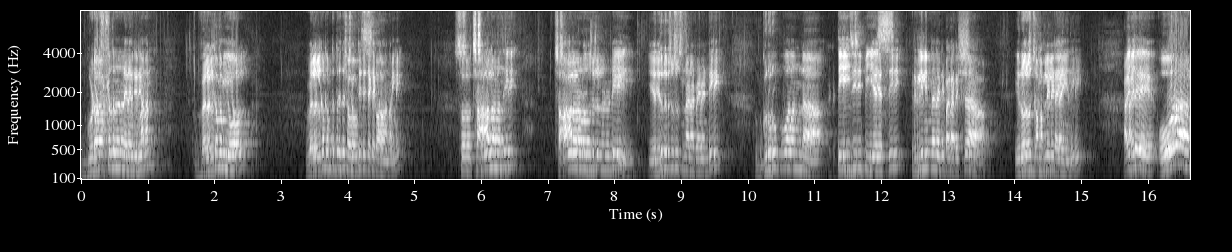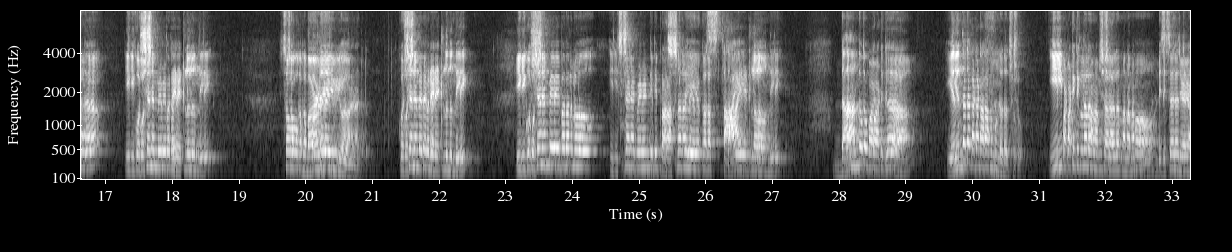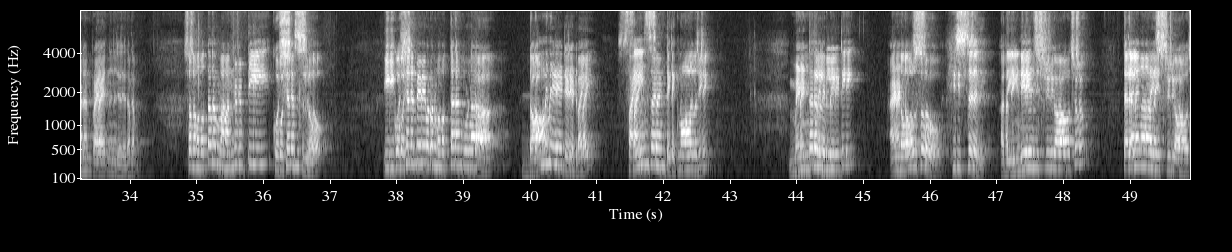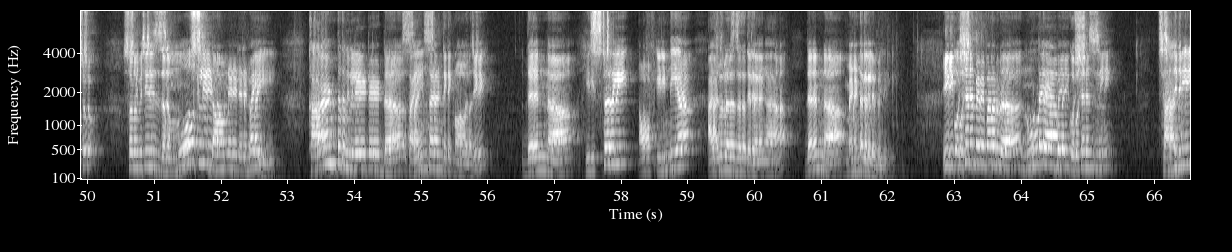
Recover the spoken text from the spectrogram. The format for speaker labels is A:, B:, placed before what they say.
A: Good afternoon, everyone. Welcome you all. Welcome to the చౌటీస్ economy so చాలా మంది చాలా రోజుల నుండి ఎదురు చూస్తున్నటువంటి గ్రూప్ వన్ టీజీపీఎస్సి ప్రిలిమినరీ పరీక్ష ఈరోజు కంప్లీట్ అయింది. అయితే ఓవరాల్గా ఈ క్వశ్చన్ పేపర్ ఎట్లుంది? సో ఒక బర్డ్ వ్యూ అన్నట్టు. క్వశ్చన్ పేపర్ ఎట్లుంది? ఈ క్వశ్చన్ పేపర్లో ఇచ్చినటువంటి ప్రశ్నల యొక్క స్థాయి ఎట్లా ఉంది? దాంతో పాటుగా ఎంత కట్ ఆఫ్ ఉండొచ్చు? ఈ పర్టికులర్ అంశాలను మనము డిస్కస్ చేయడానికి ప్రయత్నం చేద్దాం. సో మొత్తం వన్ ఫిఫ్టీ క్వశ్చన్స్లో ఈ క్వశ్చన్ పేపర్ మొత్తం కూడా dominated by science and technology mental ability and also history అది ఇండియన్ హిస్టరీ కావచ్చు తెలంగాణ హిస్టరీ కావచ్చు. So which is mostly dominated by current related science and technology then history of India as well as the Telangana then mental ability ఈ question paper నూట యాభై క్వశ్చన్స్ని చదివి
